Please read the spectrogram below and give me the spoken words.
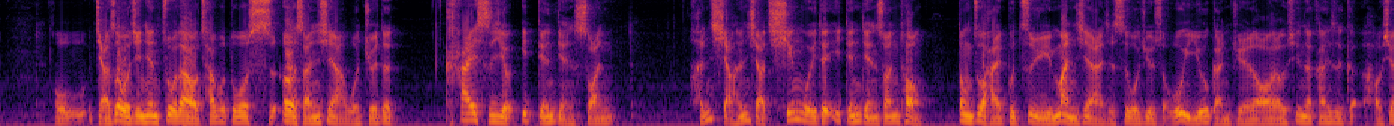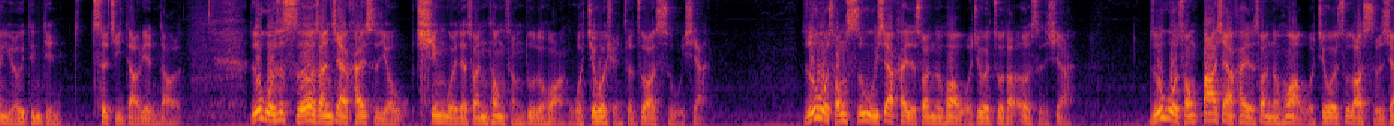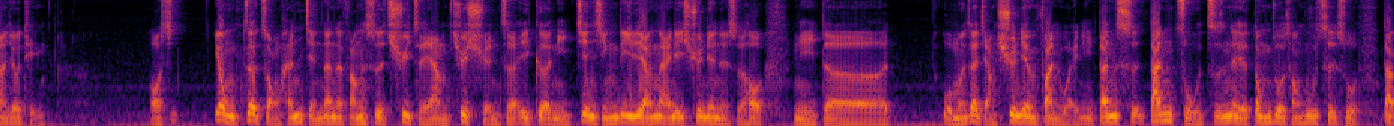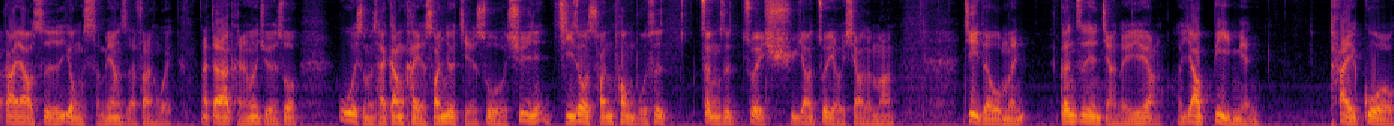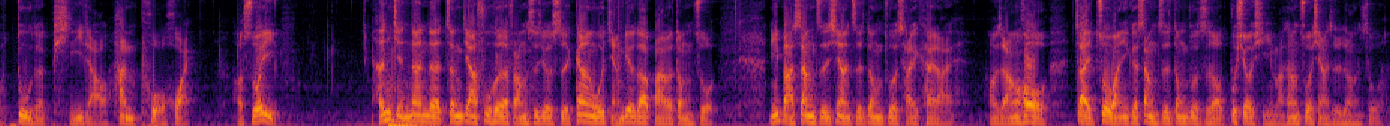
我假设我今天做到差不多十二三下，我觉得开始有一点点酸，很小很小轻微的一点点酸痛，动作还不至于慢下来，只是我觉得说我已有感觉了哦，现在开始好像有一点点刺激到练到了。如果是十二三下开始有轻微的酸痛程度的话，我就会选择做到十五下。如果从十五下开始酸的话，我就会做到二十下。如果从八下开始算的话，我就会做到十下就停。哦、是用这种很简单的方式去怎样去选择一个你进行力量耐力训练的时候，你的我们在讲训练范围，你单次单组之内的动作重复次数大概要是用什么样子的范围？那大家可能会觉得说，为什么才刚开始酸就结束？训肌肉酸痛不是正是最需要最有效的吗？记得我们跟之前讲的一样，要避免。太过度的疲劳和破坏，好，所以很简单的增加负荷的方式就是，刚刚我讲六到八个动作，你把上肢、下肢动作拆开来，好，然后再做完一个上肢动作之后，不休息，马上做下肢动作。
